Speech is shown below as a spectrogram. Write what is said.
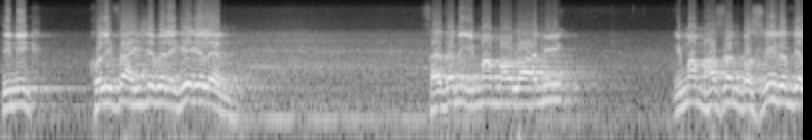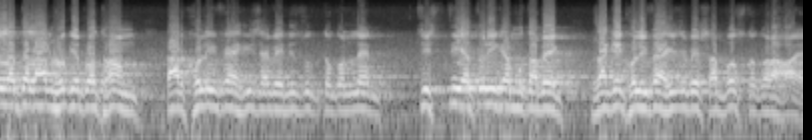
তিনি খলিফা হিসেবে রেখে গেলেন। সাইদানি ইমাম মাওলা আলী, ইমাম হাসান বসরি রাদিয়াল্লাহু তাআলা আনহুকে প্রথম তার খলিফা হিসেবে নিযুক্ত করলেন চিস্তিয়া তরিকা মোতাবেক, যাকে খলিফা হিসেবে সাব্যস্ত করা হয়।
